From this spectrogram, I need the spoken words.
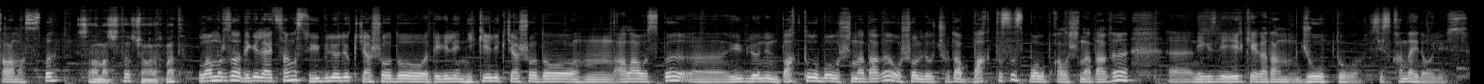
Саламатсызбы? Саламатчылык чоң рахмат. Улан мырза деги эле айтсаңыз үй бүлөлүк жашоодо деги эле никелик жашоодо алабызбы? Э, үй бүлөнүн бактылуу болушуна дагы ошол эле учурда бактысыз болуп калышына дагы негизи эле эркек адам жооптуубу сиз кандай деп ойлойсуз?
